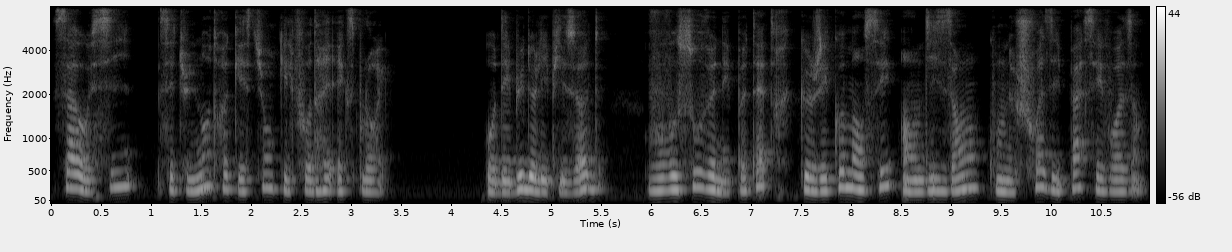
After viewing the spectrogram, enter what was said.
Ça aussi, c'est une autre question qu'il faudrait explorer. Au début de l'épisode, vous vous souvenez peut-être que j'ai commencé en disant qu'on ne choisit pas ses voisins.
